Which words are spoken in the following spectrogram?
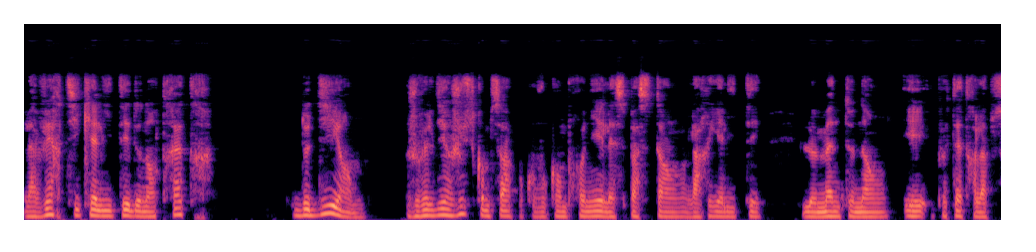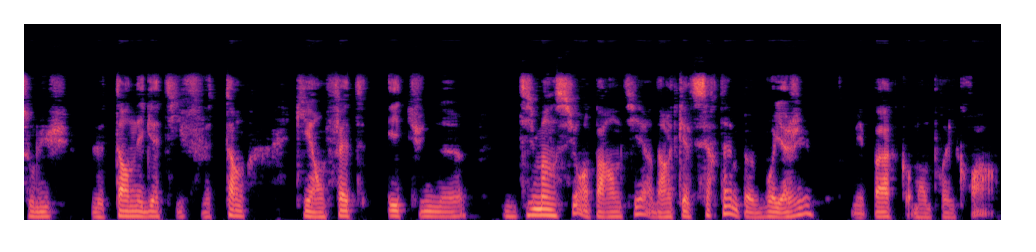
la verticalité de notre être, de dire, je vais le dire juste comme ça pour que vous compreniez l'espace-temps, la réalité, le maintenant et peut-être l'absolu, le temps négatif, le temps qui en fait est une dimension à part entière dans laquelle certains peuvent voyager, mais pas comme on pourrait le croire.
